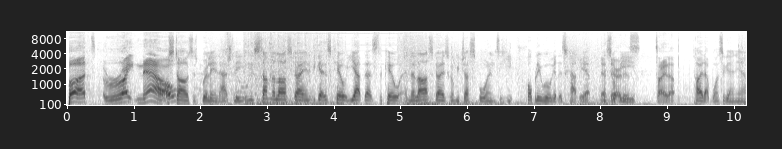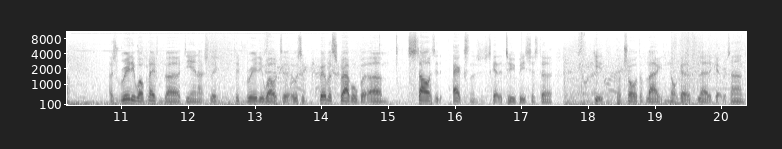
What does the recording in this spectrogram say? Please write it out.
but right now, Oh, Styles is brilliant, actually. He stunned the last guy, and if he gets this kill, yep, that's the kill. And the last guy is going to be just spawning, so he probably will get this cap, yep. yeah, this there will it be is, tied up. tied up once again, yeah. That's really well played from uh, DN, actually. Did really well to... It was a bit of a scrabble, but um, Styles did excellent just to get the two-piece, just to keep control of the flag, not get let it get returned.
